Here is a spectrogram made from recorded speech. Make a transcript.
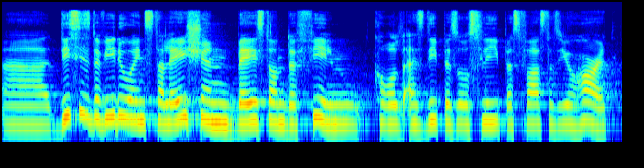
uh, this is the video installation based on the film called As Deep as All Sleep, As Fast as Your Heart.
